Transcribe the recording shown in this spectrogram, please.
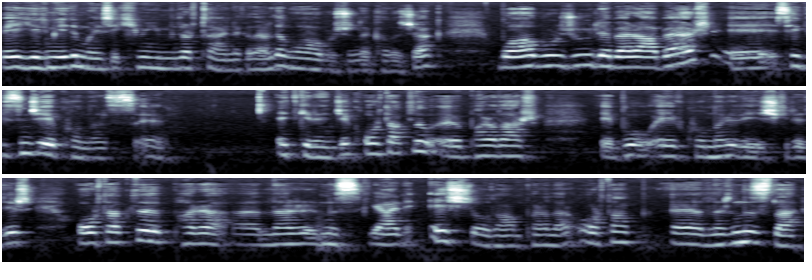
Ve 27 Mayıs 2024 tarihine kadar da Boğa burcunda kalacak. Boğa burcu ile beraber e, 8. ev konuları e, etkilenecek. Ortaklı paralar bu ev konularıyla ilişkilidir. Ortaklı paralarınız yani eşle olan paralar ortaklarınızla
